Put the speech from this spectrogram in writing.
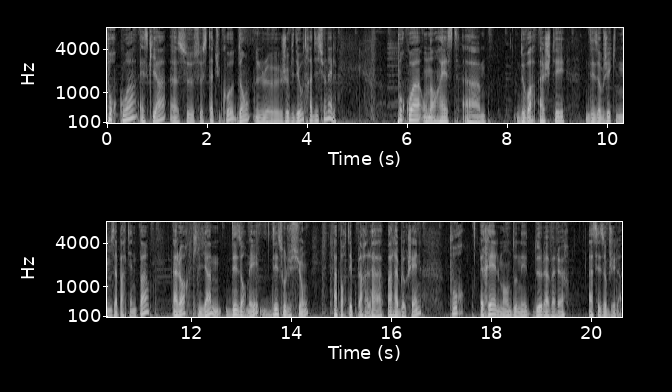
pourquoi est-ce qu'il y a euh, ce, statu quo dans le jeu vidéo traditionnel? Pourquoi on en reste à devoir acheter des objets qui ne nous appartiennent pas alors qu'il y a désormais des solutions apportées par la, par la blockchain pour réellement donner de la valeur à ces objets-là?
